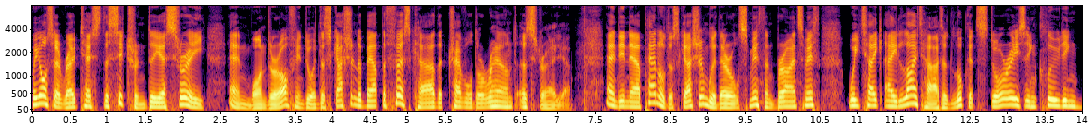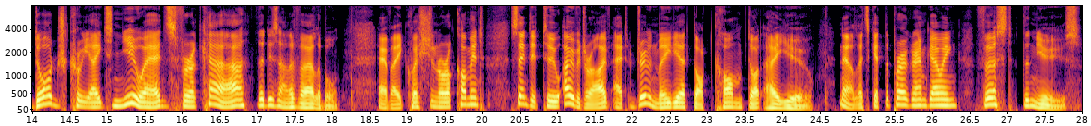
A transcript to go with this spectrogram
We also road test the Citroën DS3 and wander off into a discussion about the first car that travelled around Australia. And in our panel discussion with Errol Smith and Brian Smith, we take a light-hearted look at stories including Dodge creates new ads for a car that is unavailable. Have a question or a comment? Send it to overdrive at drivenmedia.com.au. Now let's get the program going. First, the news.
